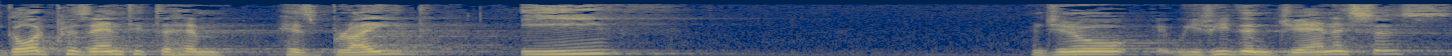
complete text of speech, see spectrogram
God presented to him his bride, Eve. And you know, we read in Genesis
